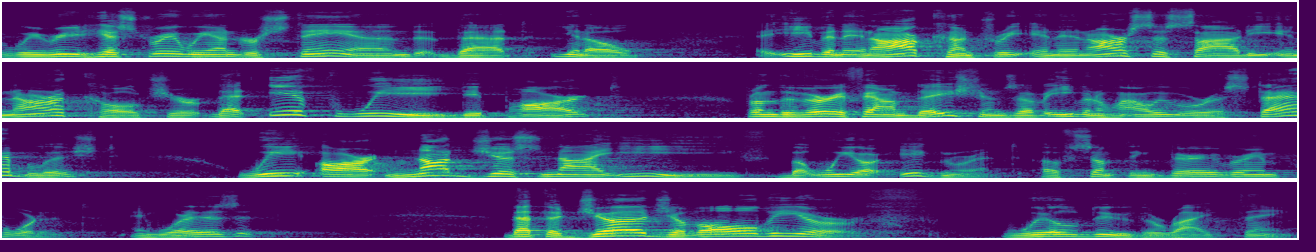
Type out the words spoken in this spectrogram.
we read history, we understand that, you know, even in our country and in our society, in our culture, that if we depart from the very foundations of even how we were established, we are not just naive, but we are ignorant of something very, very important. And what is it? That the judge of all the earth will do the right thing.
